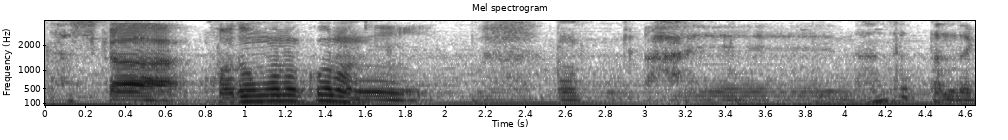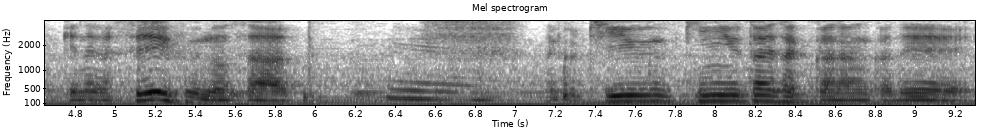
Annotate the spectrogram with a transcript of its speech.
確か子供の頃にあれ何だったんだっけ？なんか政府のさうん。なんか金融金融対策かなんかで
